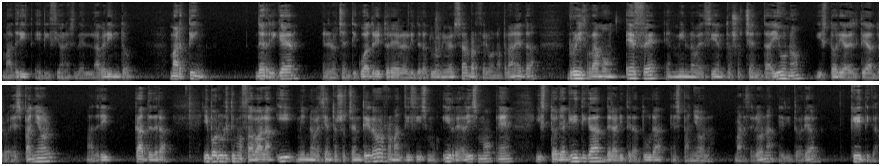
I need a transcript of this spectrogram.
Madrid, Ediciones del Laberinto. Martín, de Riquer, en el 84, Historia de la Literatura Universal, Barcelona Planeta. Ruiz Ramón F. en 1981, Historia del Teatro Español, Madrid Cátedra. Y por último, Zavala y 1982, Romanticismo y Realismo en Historia Crítica de la Literatura Española, Barcelona Editorial Crítica.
